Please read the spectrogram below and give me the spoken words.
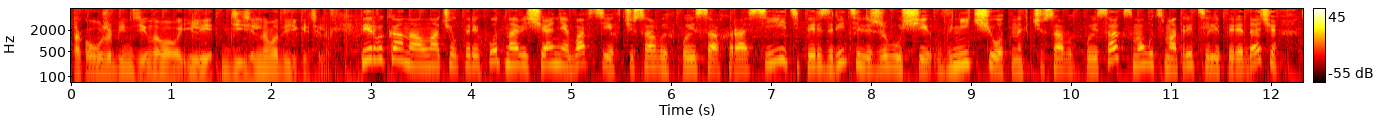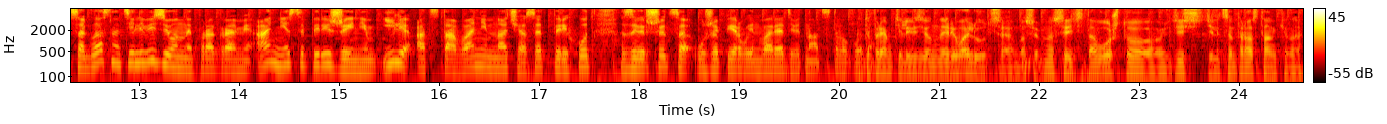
такого же бензинового или дизельного двигателя. Первый канал начал переход на вещание во всех часовых поясах России. Теперь зрители, живущие в нечетных часовых поясах, смогут смотреть телепередачи согласно телевизионной программе, а не с опережением или отставанием на час. Этот переход завершится уже 1 января 2019 года. Это прям телевизионная революция, особенно в свете того, что здесь здесь телецентр Останкина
